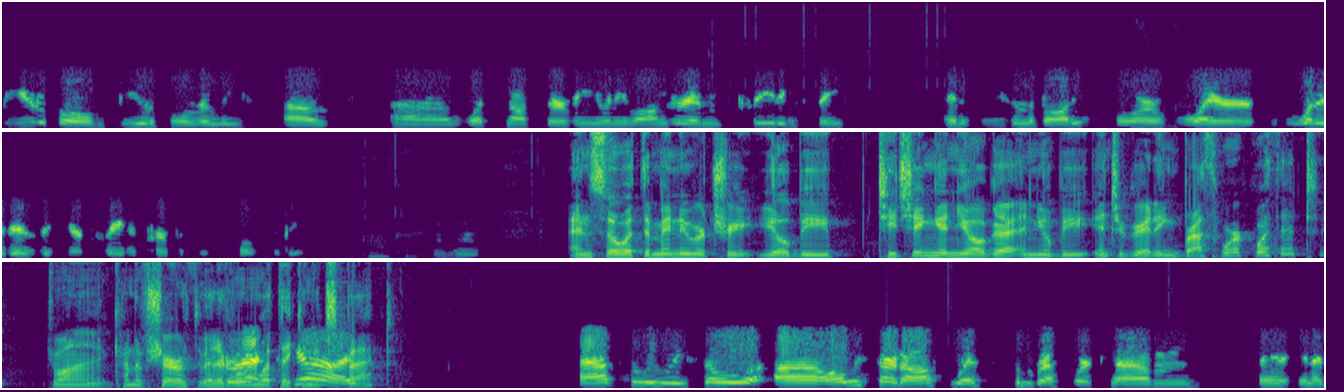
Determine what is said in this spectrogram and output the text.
beautiful, beautiful release of uh, what's not serving you any longer and creating space and ease in the body for where what it is that your created purpose is supposed to be. Okay. Mm-hmm. And so, with the mini retreat, you'll be teaching yin yoga and you'll be integrating breath work with it. Do you want to kind of share with everyone Correct. what they can expect? Absolutely. So uh, I'll always start off with some breath work um, in a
